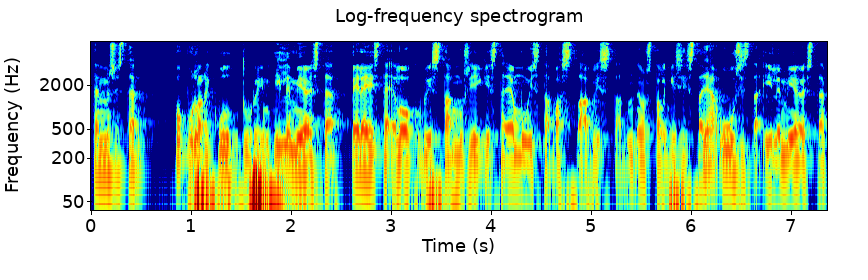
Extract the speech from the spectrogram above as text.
tämmöisestä populaarikulttuurin ilmiöistä, peleistä, elokuvista, musiikista ja muista vastaavista, nostalgisista ja uusista ilmiöistä.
